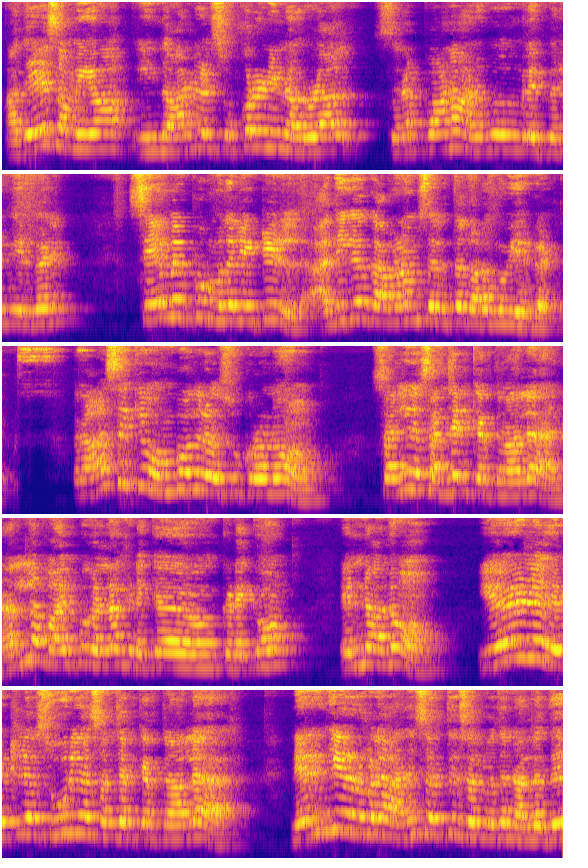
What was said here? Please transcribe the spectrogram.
அதே சமயம் இந்த ஆண்டில் சுக்கரனின் அருளால் சிறப்பான அனுபவங்களை பெறுவீர்கள். சேமிப்பு முதலீட்டில் அதிக கவனம் செலுத்த தொடங்குவீர்கள். ராசிக்கு ஒன்பதுல சுக்கரனும் சனியை சஞ்சரிக்கிறதுனால நல்ல வாய்ப்புகள்லாம் கிடைக்க கிடைக்கும். என்றாலும் ஏழு எட்டுல சூரியன் சஞ்சரிக்கிறதுனால நெருங்கியவர்களை அனுசரித்து செல்வது நல்லது.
